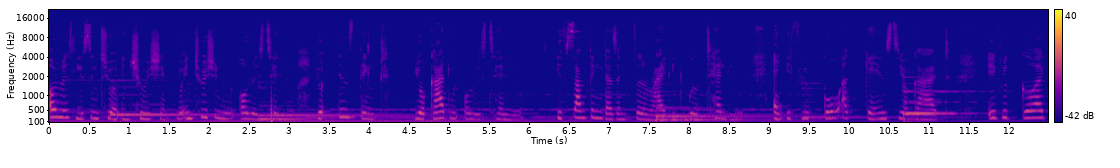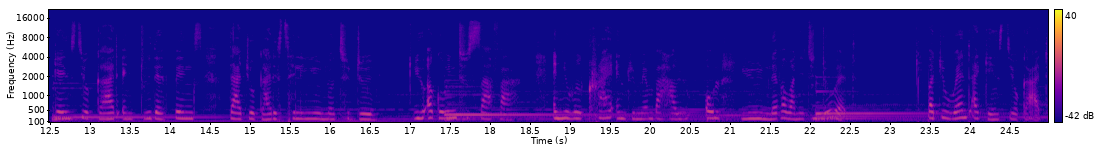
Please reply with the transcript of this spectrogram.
Always listen to your intuition. Your intuition will always tell you, your instinct, your gut will always tell you if something doesn't feel right, it will tell you. And if you go against your God, if you go against your God and do the things that your God is telling you not to do, you are going to suffer and you will cry and remember how you all you never wanted to do it but you went against your God.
